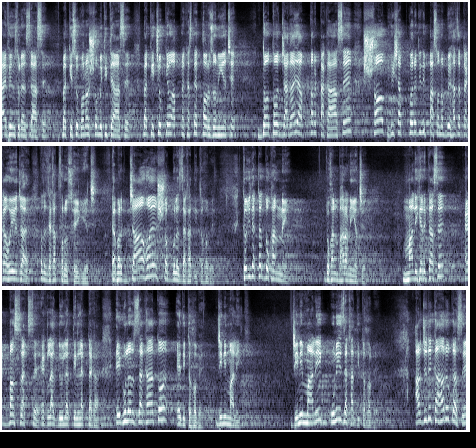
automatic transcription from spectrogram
লাইফ ইন্স্যুরেন্সে আছে, বা কিছু কোনো সমিতিতে আছে, বা কিছু কেউ আপনার কাছ থেকে কর্জ নিয়েছে, যত জায়গায় আপনার টাকা আছে, সব হিসাব করে যদি পঁচানব্বই হাজার টাকা হয়ে যায়, তাহলে জাকাত ফরজ হয়ে গিয়েছে। এবার যা হয়, সব বলে জাকাত দিতে হবে। কেউ যদি একটা দোকান নেই দোকান ভাড়া নিয়েছে, মালিকের কাছে অ্যাডভান্স রাখছে, এক লাখ, দুই লাখ, তিন লাখ টাকা, এগুলোর জাকাতও এ দিতে হবে, যিনি মালিক। যিনি মালিক উনি জাকাত দিতে হবে। আর যদি কাহারও কাছে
